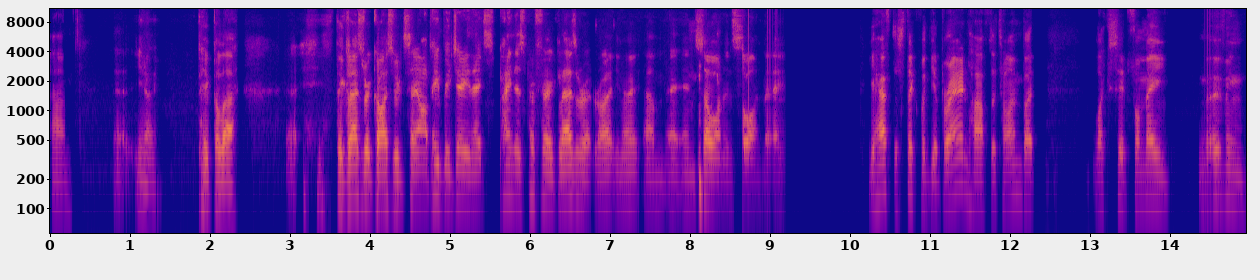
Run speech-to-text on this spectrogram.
Um, uh, you know, people are. Uh, the Glasurit guys would say, "Oh, PPG, that's painters prefer Glasurit, right?" You know, um, and, and so on and so on. You have to stick with your brand half the time, but like I said, for me, moving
